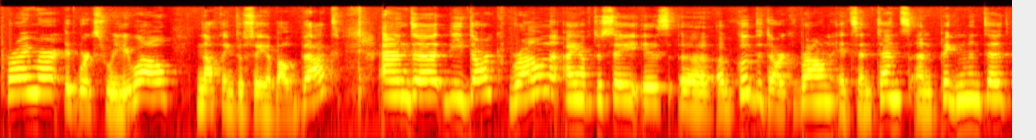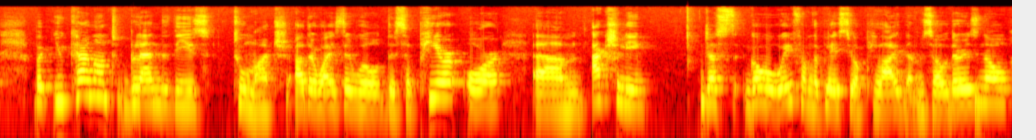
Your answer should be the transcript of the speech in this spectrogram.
primer. It works really well, nothing to say about that. And uh, the dark brown, I have to say, is uh, a good dark brown. It's intense and pigmented, but you cannot blend these too much, otherwise they will disappear or um, actually just go away from the place you apply them. So there is no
